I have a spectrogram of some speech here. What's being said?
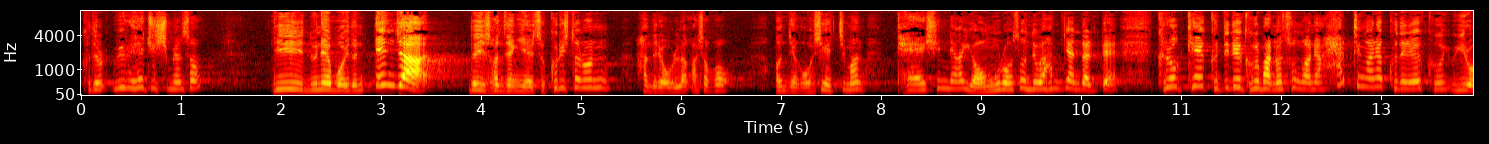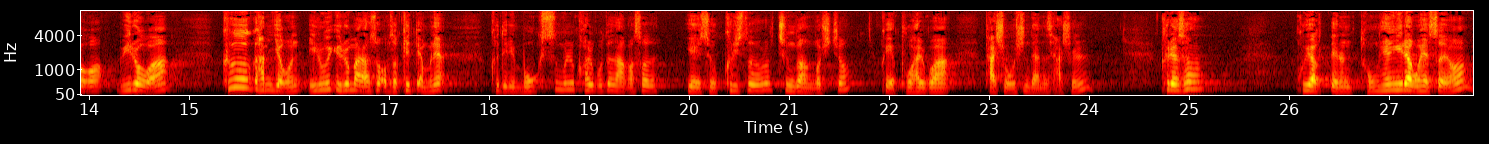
그들 위로해 주시면서 네 눈에 보이던 인자 너희 선생 예수 그리스도는 하늘에 올라가셔고 언젠가 오시겠지만 대신 내가 영으로서 너와 함께 한다 할때 그렇게 그들이 그걸 받는 순간에 하여튼간에 그들의 그 위로, 위로와 그 감정은 이루, 이루 말할 수 없었기 때문에 그들이 목숨을 걸고도 나가서 예수 그리스도로 증거한 것이죠. 그의 부활과 다시 오신다는 사실. 그래서 구약 때는 동행이라고 했어요.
